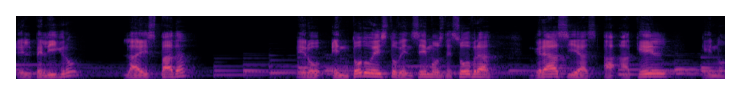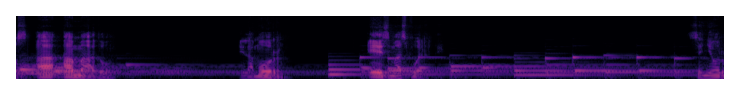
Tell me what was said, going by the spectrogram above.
el peligro, la espada. Pero en todo esto vencemos de sobra gracias a aquel que nos ha amado. El amor es más fuerte. Señor,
